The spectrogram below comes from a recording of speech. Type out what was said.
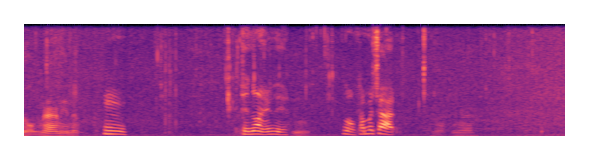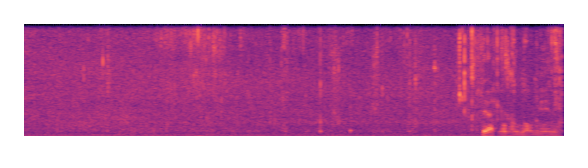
หนอกหน้านี่นะอืมเดี๋ยวหน่อยสิอืมหนอกธรรมชาติ หนอกหน้าเสียบกับผักหนอกนี้นี่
